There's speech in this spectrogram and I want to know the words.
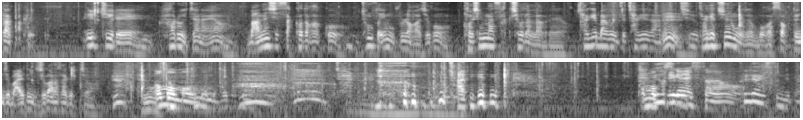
딱그 일주일에 하루 있잖아요. 만 원씩 싹 걷어갖고 청소 이모 불러가지고 거실만 싹 치워달라 그래요. 자기 방은 이제 자기가 알아서 응, 치우고. 자기 치우는 거죠. 뭐가 썩든지 말든지 지가 알아서 하겠죠. 어머 어머 어머 어머. 어머. 잘 어머 클리어했어요. 클리어했습니다.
